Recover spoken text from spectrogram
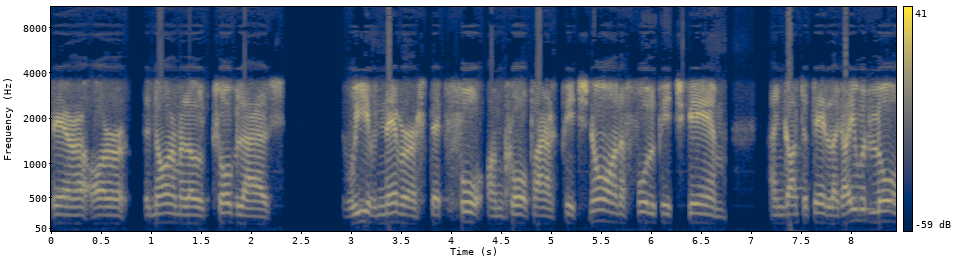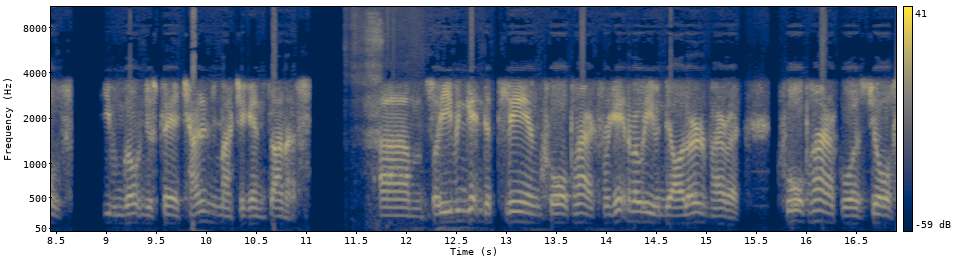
there or the normal old club lads, we have never stepped foot on Croke Park pitch, no, on a full pitch game, and got to play. Like I would love to even go out and just play a challenge match against Honest. Um, so even getting to play in Croke Park, forgetting about even the All Ireland part of it, Croke Park was just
